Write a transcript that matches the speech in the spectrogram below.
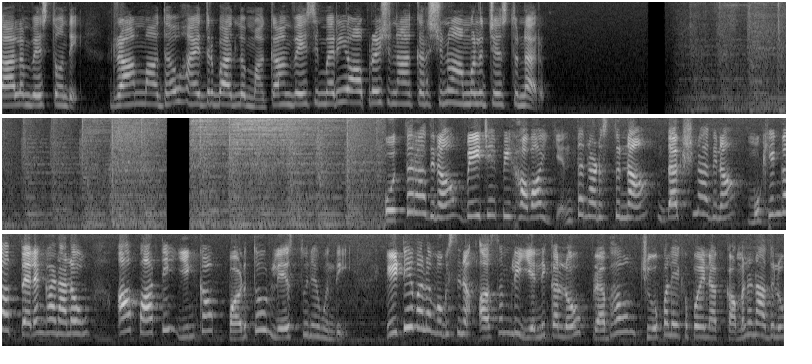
గాలం వేస్తోంది. రామ్ మాధవ్ హైదరాబాద్లో మకాం వేసి మరీ ఆపరేషన్ ఆకర్షణ అమలు చేస్తున్నారు. ఉత్తరాదిన బీజేపీ హవా ఎంత నడుస్తున్నా దక్షిణాదిన ముఖ్యంగా తెలంగాణలో ఆ పార్టీ ఇంకా పడుతూ లేస్తూనే ఉంది. ఇటీవల ముగిసిన అసెంబ్లీ ఎన్నికల్లో ప్రభావం చూపలేకపోయిన కమలనాథులు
